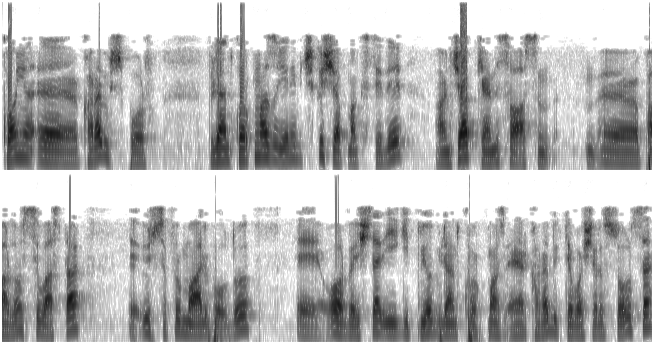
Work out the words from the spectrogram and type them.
Konya e, Karabük Spor Bülent Korkmaz yeni bir çıkış yapmak istedi. Ancak kendi sahasın e, pardon Sivas'ta e, 3-0 mağlup oldu. E, orada işler iyi gitmiyor. Bülent Korkmaz eğer Karabük'te başarısız olursa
